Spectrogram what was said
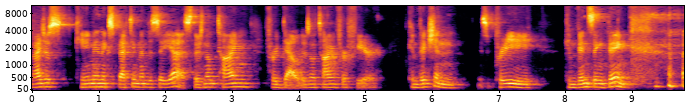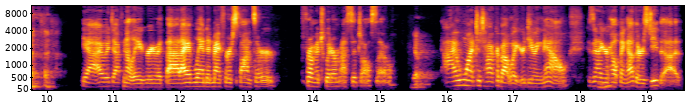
And I just came in expecting them to say yes. There's no time for doubt, there's no time for fear. Conviction is a pretty convincing thing. yeah, I would definitely agree with that. I have landed my first sponsor from a Twitter message also. Yep. I want to talk about what you're doing now because now mm-hmm. you're helping others do that.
